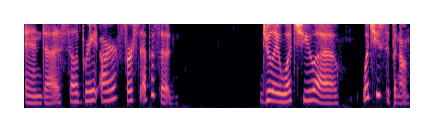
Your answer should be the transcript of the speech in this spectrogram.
and uh, celebrate our first episode. Julia, what you uh, what you sipping on?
